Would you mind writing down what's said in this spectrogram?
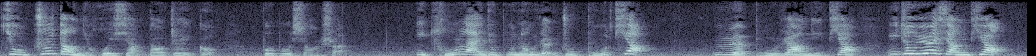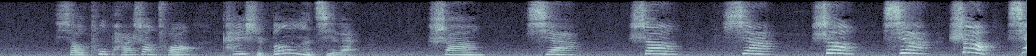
就知道你会想到这个，布布熊说：“你从来就不能忍住不跳，越不让你跳，你就越想跳。”小兔爬上床，开始蹦了起来，上、下、上、下、上、下、上、下。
